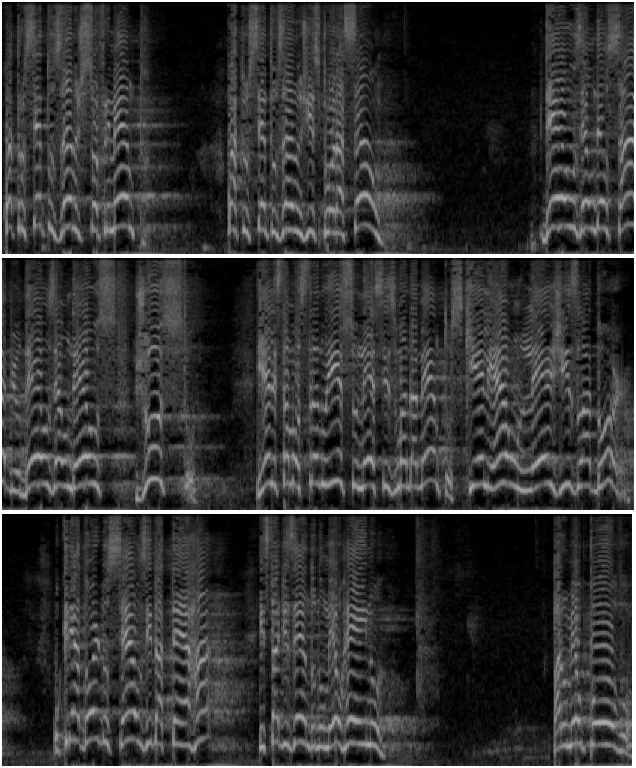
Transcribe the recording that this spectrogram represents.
400 anos de sofrimento, 400 anos de exploração. Deus é um Deus sábio, Deus é um Deus justo. E Ele está mostrando isso nesses mandamentos, que Ele é um legislador. O Criador dos céus e da terra está dizendo: no meu reino, para o meu povo.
